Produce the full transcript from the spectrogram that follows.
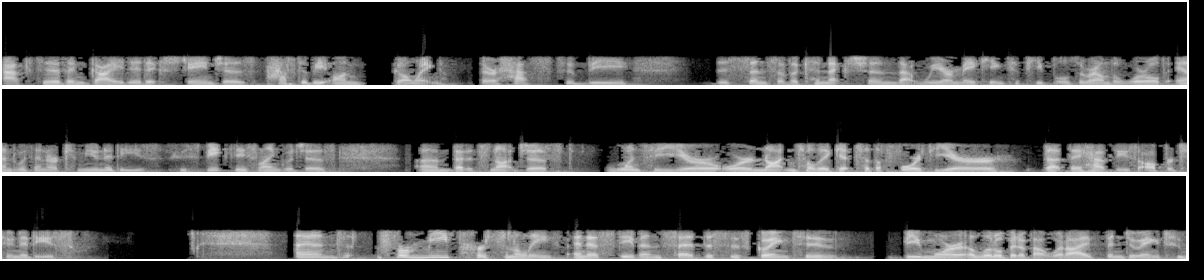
active, and guided exchanges have to be ongoing. There has to be this sense of a connection that we are making to peoples around the world and within our communities who speak these languages, um, that it's not just once a year or not until they get to the fourth year that they have these opportunities. And for me personally, and as Stephen said, this is going to be more a little bit about what I've been doing to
